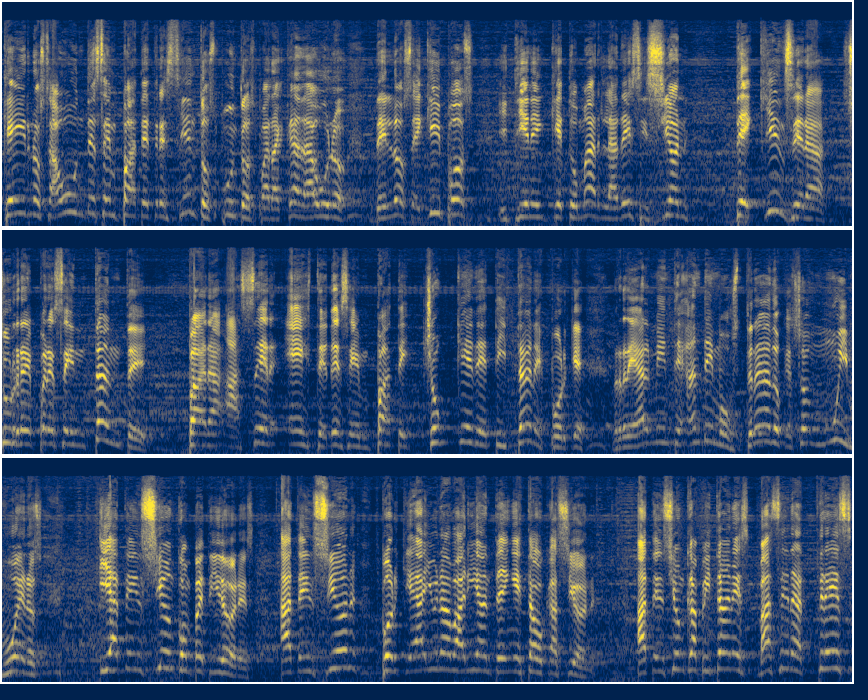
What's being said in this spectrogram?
que irnos a un desempate, 300 puntos para cada uno de los equipos. Y tienen que tomar la decisión de quién será su representante para hacer este desempate, choque de titanes, porque realmente han demostrado que son muy buenos. Y atención competidores, atención porque hay una variante en esta ocasión. Atención capitanes, va a ser a tres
